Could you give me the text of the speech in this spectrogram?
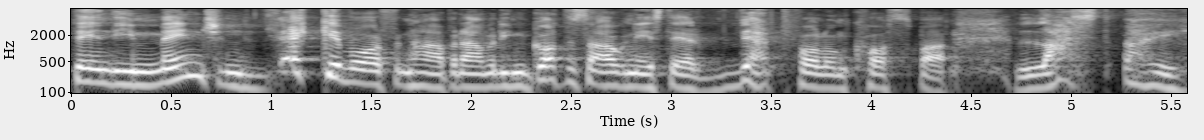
den die Menschen weggeworfen haben, aber in Gottes Augen ist er wertvoll und kostbar. Lasst euch,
